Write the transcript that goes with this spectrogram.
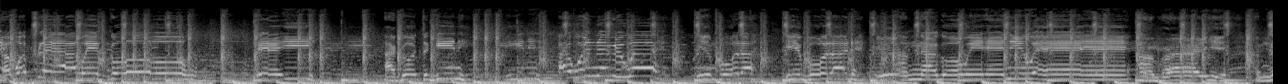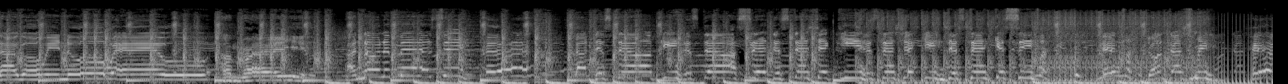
I running. I what play I will go. Hey, I go to Guinea. I went everywhere. Ebola, Ebola. I'm not going anywhere. I'm right here. I'm not going nowhere. Oh, I'm right here. I know the medicine. eh. I said this stand kissing. Hey, don't touch me. Hey.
